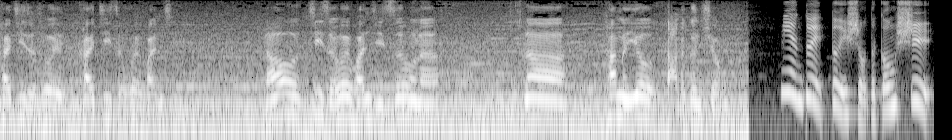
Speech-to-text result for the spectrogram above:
开记者会，开记者会还击，然后记者会还击之后呢，那他们又打得更凶。面对对手的攻势，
